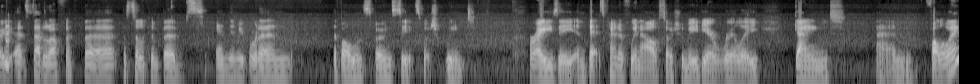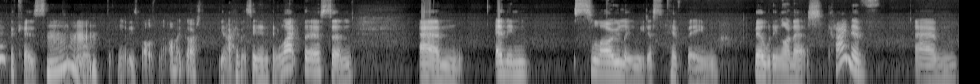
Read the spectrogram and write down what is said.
it started off with the, the silicone bibs, and then we brought in the bowl and spoon sets, which went crazy. And that's kind of when our social media really gained um, following because people Mm. were looking at these bowls and like, oh my gosh, you know, I haven't seen anything like this. And um, and then slowly we just have been building on it, kind of um,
